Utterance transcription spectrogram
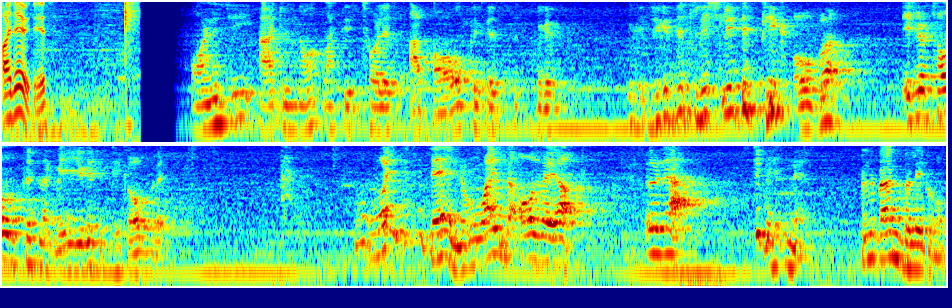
Oh, there it is. Honestly, I do not like these toilets at all because because because you can just literally just peek over. If you're a tall person like me, you can just peek over it. Why is this then? Why is it all the way up? Look at that. Stupid, isn't it? Unbelievable.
